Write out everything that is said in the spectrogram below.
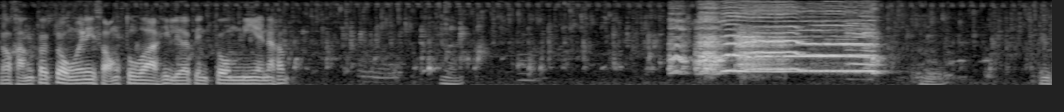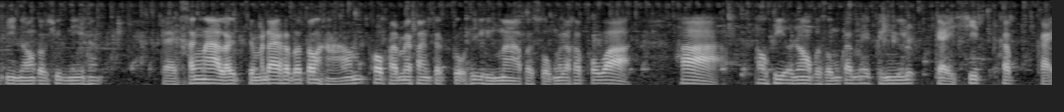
เราขังตัวโจงไว้ในสองตัวที่เหลือเป็นตัวเมียนะครับเป็นพี่น้องกับชุดนี้ครับแต่ข้างหน้าเราจะไม่ได้ครับเราต้องหาพ่อพันธุ์แม่พันธุ์จากตัวที่ถือมาผสมกันแล้วครับ เพราะว่าถ้าเอาพี่เอาน้องผสมกันไม่เป็นไก่ชิดครับ ไก่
